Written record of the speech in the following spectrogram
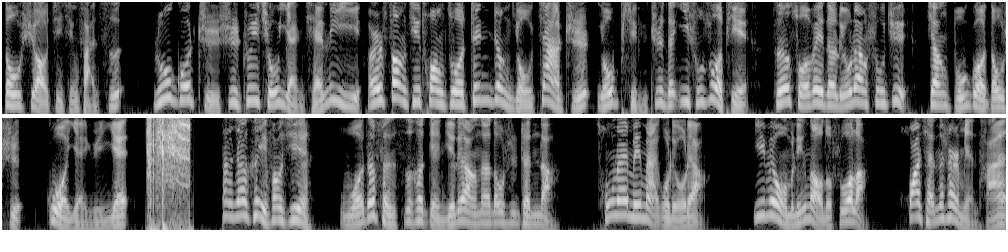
都需要进行反思。如果只是追求眼前利益而放弃创作真正有价值、有品质的艺术作品，则所谓的流量数据将不过都是过眼云烟。大家可以放心，我的粉丝和点击量那都是真的，从来没买过流量，因为我们领导都说了，花钱的事儿免谈。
